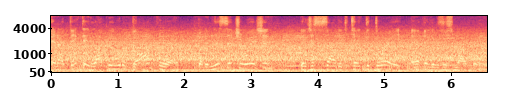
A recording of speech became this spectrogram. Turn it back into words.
and I think they likely would have gone for it. But in this situation, they just decided to take the three, and I think it was a smart move.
